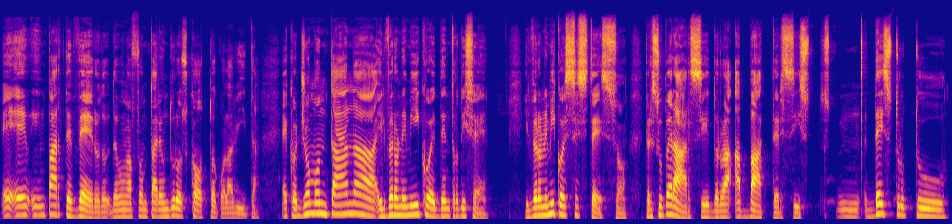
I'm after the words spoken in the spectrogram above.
e, e in parte è vero, devono affrontare un duro scotto con la vita. Ecco, Joe Montana, il vero nemico è dentro di sé il vero nemico è se stesso. Per superarsi dovrà abbattersi, st- mm, destruttu-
